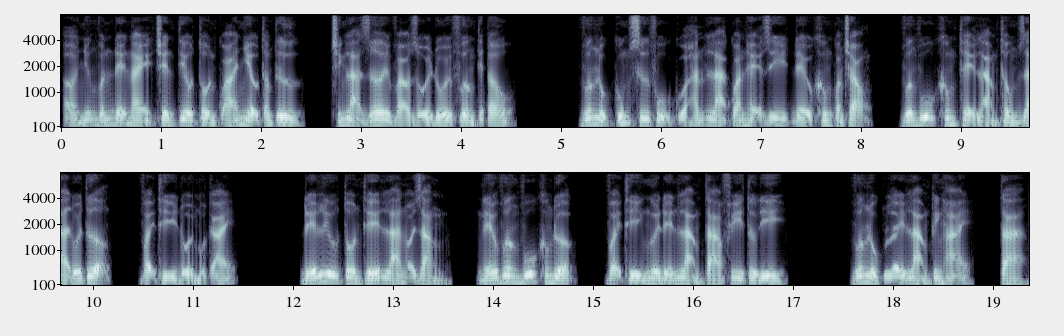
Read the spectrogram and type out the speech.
Ở những vấn đề này trên tiêu tốn quá nhiều tâm tư, chính là rơi vào rồi đối phương tiết ấu. Vương Lục cùng sư phụ của hắn là quan hệ gì đều không quan trọng, Vương Vũ không thể làm thông ra đối tượng, vậy thì đổi một cái. Đế lưu tôn thế là nói rằng, nếu Vương Vũ không được, vậy thì ngươi đến làm ta phi tử đi. Vương Lục lấy làm kinh hãi, ta.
